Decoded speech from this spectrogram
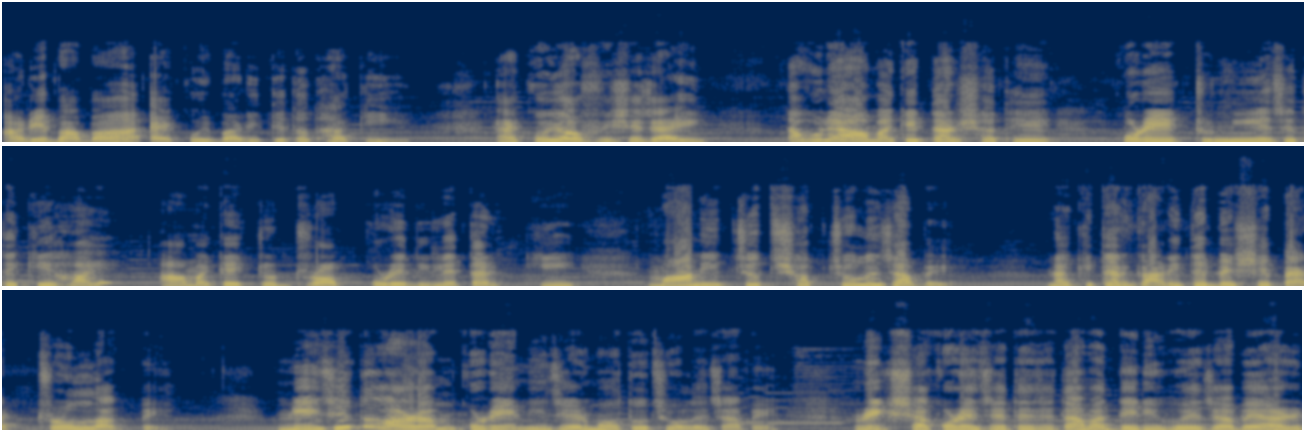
আরে বাবা একই বাড়িতে তো থাকি। একই অফিসে যাই। তাহলে আমাকে তার সাথে করে একটু নিয়ে যেতে কি হয়? আমাকে একটু ড্রপ করে দিলে তার কি মান ইজ্জত সব চলে যাবে? নাকি তার গাড়িতে বেশি পেট্রোল লাগবে? নিজে তো আরাম করে নিজের মতো চলে যাবে। রিক্সা করে যেতে যেতে আমার দেরি হয়ে যাবে আর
